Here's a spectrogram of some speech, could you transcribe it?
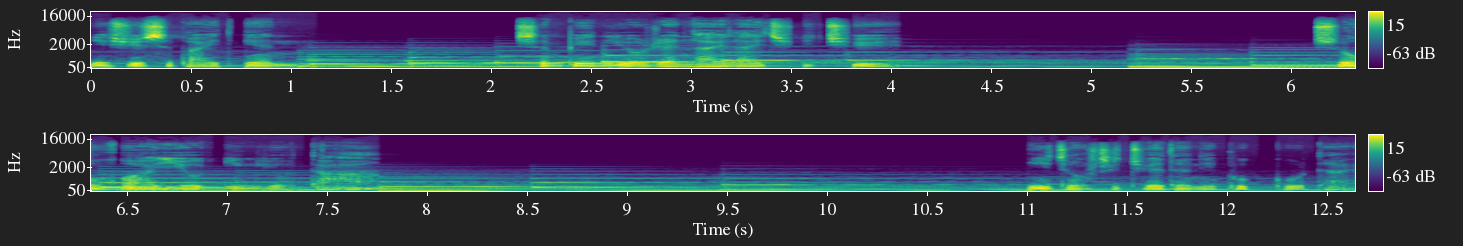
也许是白天，身边有人来来去去，说话有应有答。你总是觉得你不孤单，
